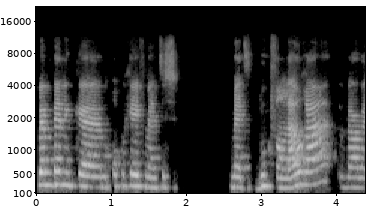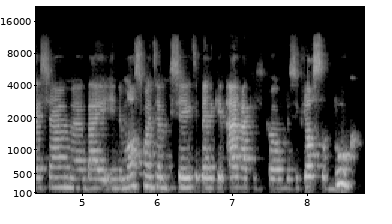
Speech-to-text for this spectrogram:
ben, ben ik uh, op een gegeven moment dus met het boek van Laura, waar wij samen bij in de mastermind hebben gezeten, ben ik in aanraking gekomen. Dus ik las dat boek.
